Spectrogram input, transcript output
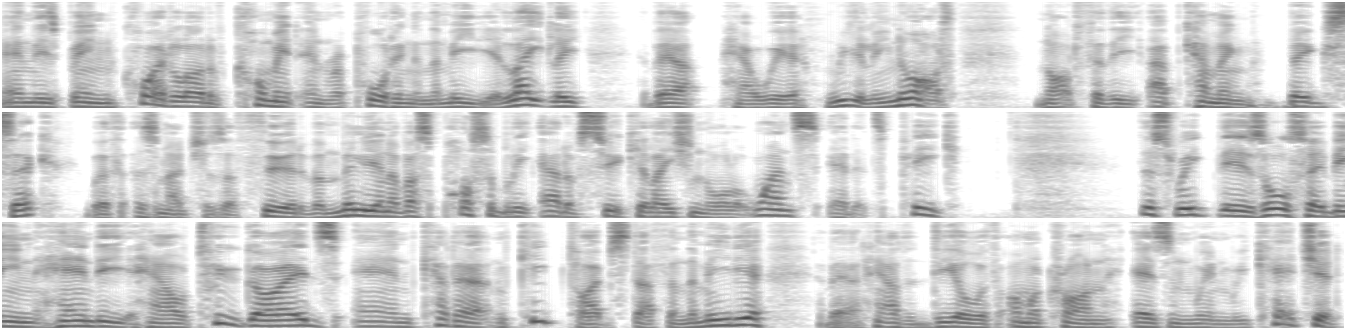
and there's been quite a lot of comment and reporting in the media lately about how we're really not. Not for the upcoming big sick, with as much as a third of a million of us possibly out of circulation all at once at its peak. This week there's also been handy how to guides and cut out and keep type stuff in the media about how to deal with Omicron as and when we catch it.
